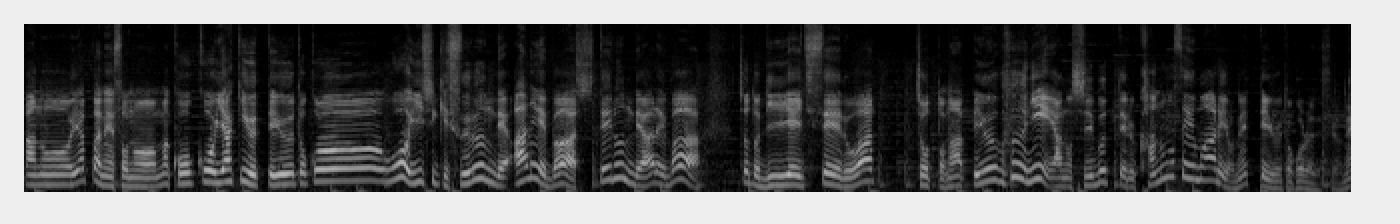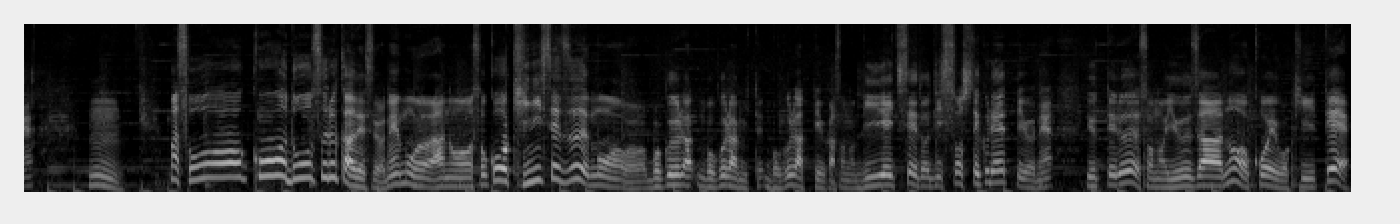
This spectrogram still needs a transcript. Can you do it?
あのやっぱね、その、まあ、高校野球っていうところを意識するんであれば、してるんであれば、ちょっと DH 制度はちょっとなっていうふうに、あの、渋ってる可能性もあるよねっていうところですよね。うん。まあ、そこをどうするかですよね。もう、あの、そこを気にせず、もう、僕ら、僕ら見て、僕らっていうか、その DH 制度を実装してくれっていうね、言ってる、そのユーザーの声を聞いて、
